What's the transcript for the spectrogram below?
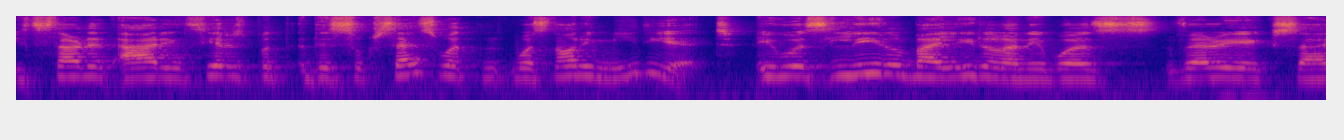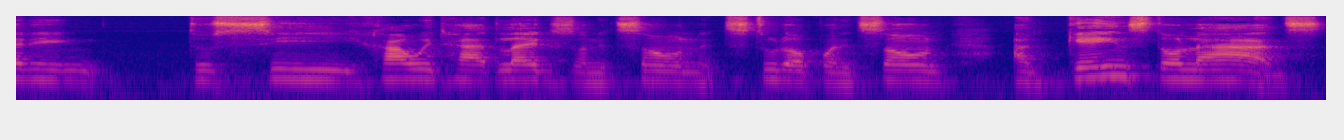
it started adding theaters. But the success was was not immediate. It was little by little, and it was very exciting to see how it had legs on its own. It stood up on its own against all odds,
